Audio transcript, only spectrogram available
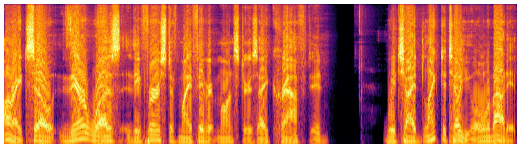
All right, so there was the first of my favorite monsters I crafted, which I'd like to tell you all about it.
